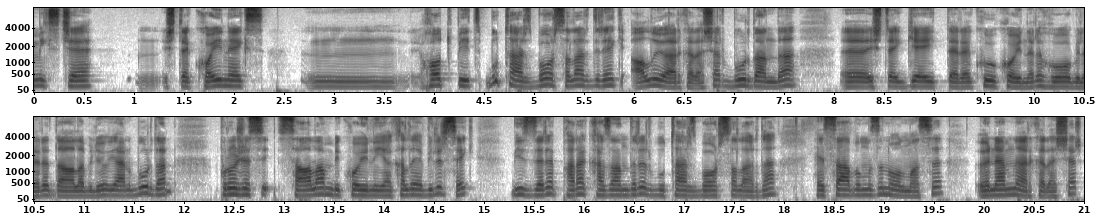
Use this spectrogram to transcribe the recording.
MXC, işte Coinex, Hotbit bu tarz borsalar direkt alıyor arkadaşlar. Buradan da e, işte Gate'lere, KuCoin'lere, Huobi'lere dağılabiliyor. Yani buradan projesi sağlam bir coin'i yakalayabilirsek bizlere para kazandırır bu tarz borsalarda hesabımızın olması önemli arkadaşlar.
